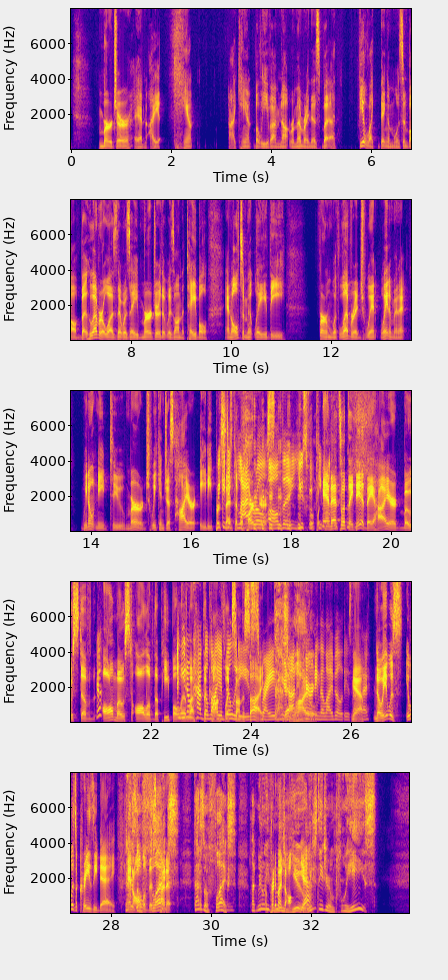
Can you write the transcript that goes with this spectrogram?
merger, and I can't, I can't believe I'm not remembering this, but I feel like Bingham was involved. But whoever it was, there was a merger that was on the table, and ultimately the firm with leverage went, wait a minute, we don't need to merge. We can just hire 80% We could just of the partners. all the useful people. and that's what they did. They hired most of, Yeah. almost all of the people, and you don't have the, conflicts liabilities, on the side. right? That's You're not wild. inheriting the liabilities that Yeah, way. no, it was it was a crazy day, That and all of this flex. kind of That is a flex. Like we don't even Pretty much need all- you. yeah. We just need your employees.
